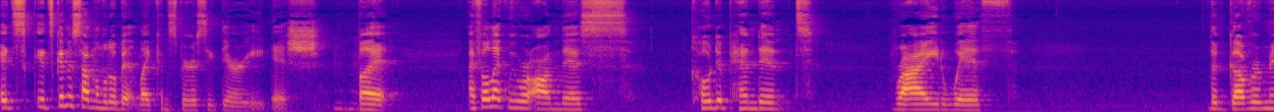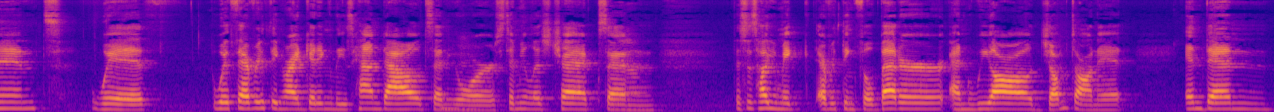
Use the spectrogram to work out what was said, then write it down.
it's it's going to sound a little bit like conspiracy theory ish. Mm-hmm. But I feel like we were on this codependent ride with the government with with everything right? Getting these handouts and your stimulus checks and this is how you make everything feel better. And we all jumped on it. And then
